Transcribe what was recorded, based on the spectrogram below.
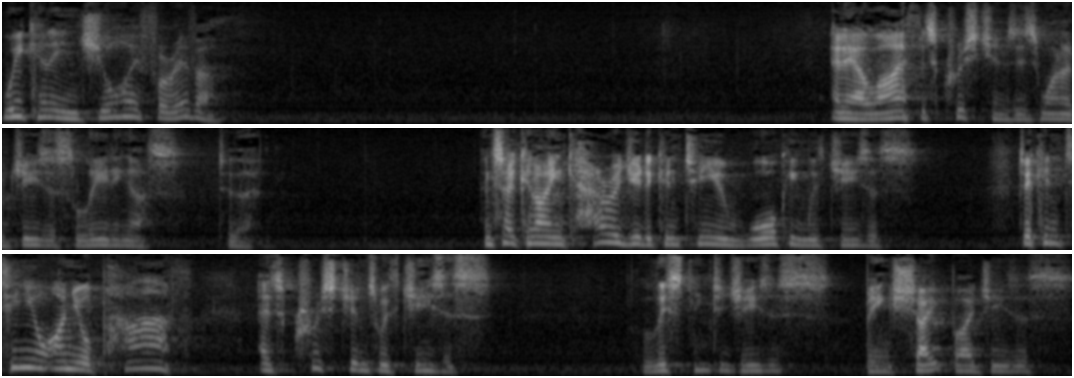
we can enjoy forever. And our life as Christians is one of Jesus leading us to that. And so, can I encourage you to continue walking with Jesus? To continue on your path as Christians with Jesus, listening to Jesus, being shaped by Jesus,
